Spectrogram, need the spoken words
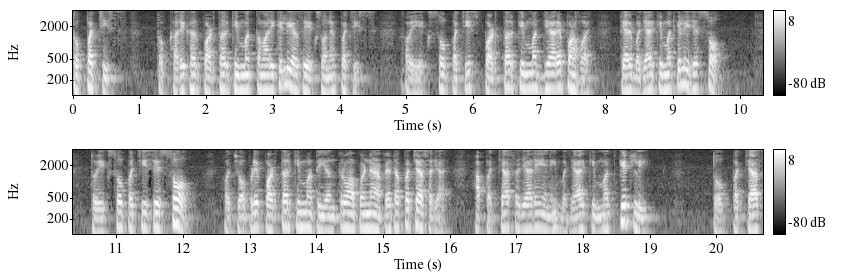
તો પચીસ. તો ખરેખર પડતર કિંમત તમારી કેટલી હશે? એકસો ને પચીસ. હવે એકસો પચીસ પડતર કિંમત જ્યારે પણ હોય, ત્યારે બજાર કિંમત કેટલી છે? સો. તો એકસો પચીસ એ સો ચોપડે પડતર કિંમત યંત્રો આપણને આપ્યા હતા પચાસ હજાર આ પચાસ હજારે એની બજાર કિંમત કેટલી તો પચાસ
